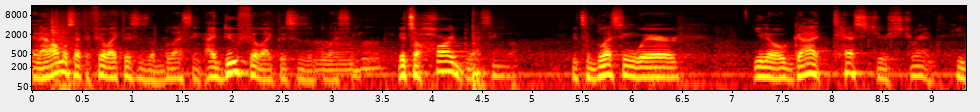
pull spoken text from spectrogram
And I almost have to feel like this is a blessing. I do feel like this is a blessing. Mm-hmm. It's a hard blessing, though. It's a blessing where, you know, God tests your strength. He,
